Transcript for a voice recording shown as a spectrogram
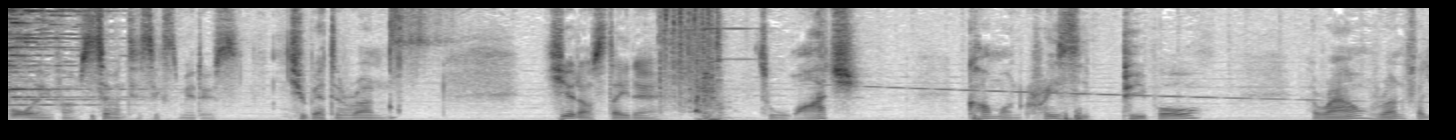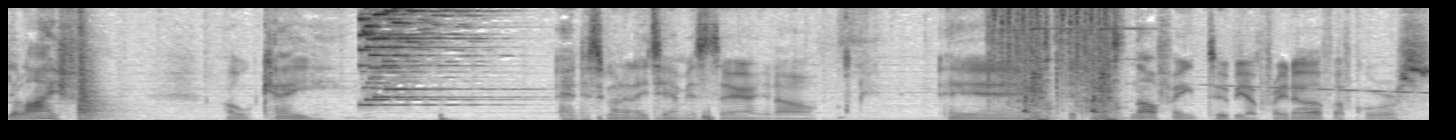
falling from 76 meters. You better run. You don't stay there to watch? Come on, crazy people around, run for your life. Okay. And this golden ATM is there, you know. And it has nothing to be afraid of, of course.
